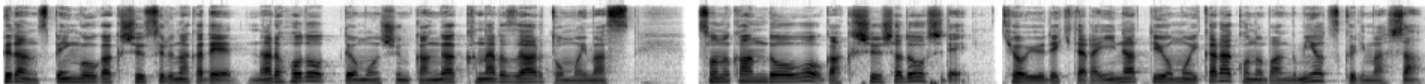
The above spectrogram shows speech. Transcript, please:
普段スペイン語を学習する中で、なるほどって思う瞬間が必ずあると思います。その感動を学習者同士で共有できたらいいなっていう思いからこの番組を作りました。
